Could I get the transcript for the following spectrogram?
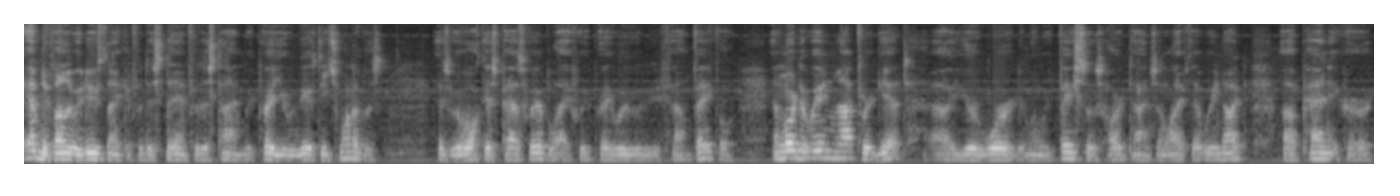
Heavenly Father, we do thank you for this day and for this time. We pray you will be with each one of us as we walk this pathway of life. We pray we will be found faithful. And Lord, that we not forget uh, your word and when we face those hard times in life, that we not uh, panic or,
